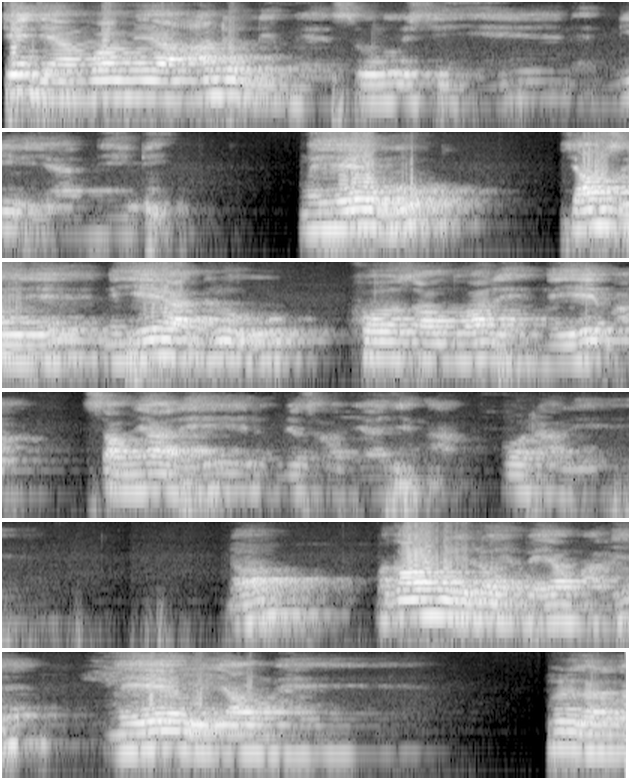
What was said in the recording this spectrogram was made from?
ကျင့်ကြံပွားများအားထုတ်နေမယ်ဆိုလို့ရှိရင်တဲ့နိရိယနေတိငရဲကိုရောက်စေတယ်ငရဲကသူတို့ကိုခေါ်ဆောင်သွားတယ်ငရဲမှာ ဆောင်ရတယ်လို့မြတ်စွာဘုရားရှင်ကဟောထားတယ်နော်မကောင်းဘူးလို့ရင်ဘယ်ရောက်မှာလဲငရဲကိုရောက်မယ်ဘုရားကက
